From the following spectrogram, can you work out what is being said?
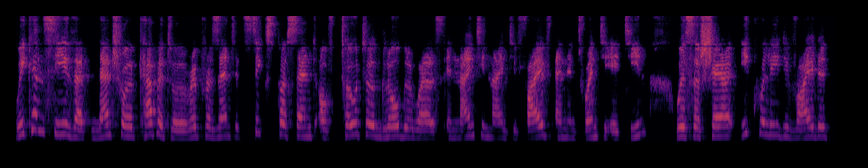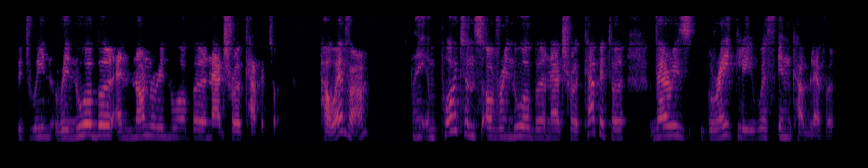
we can see that natural capital represented 6% of total global wealth in 1995 and in 2018, with a share equally divided between renewable and non renewable natural capital. However, the importance of renewable natural capital varies greatly with income level.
